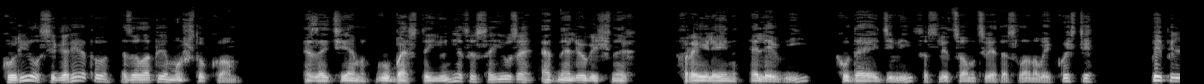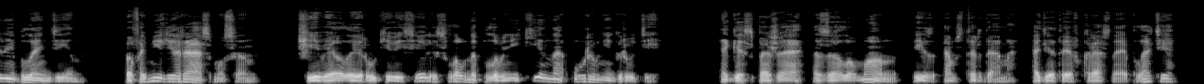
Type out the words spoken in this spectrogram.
курил сигарету золотым мундштуком. Затем губастый юнец из союза однолегочных фрейлейн Леви худая девица с лицом цвета слоновой кости, пепельный блондин по фамилии Расмуссен, чьи вялые руки висели, словно плавники на уровне груди. Госпожа Заломон из Амстердама, одетая в красное платье,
